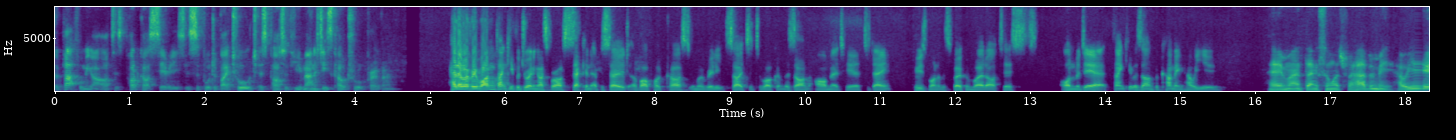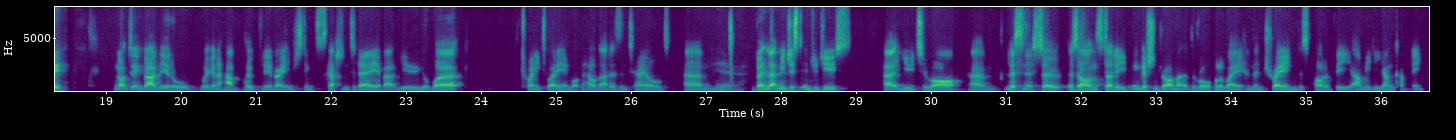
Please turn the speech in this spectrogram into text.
The Platforming Our Artists podcast series is supported by Torch as part of the Humanities Cultural Programme. Hello, everyone. Thank you for joining us for our second episode of our podcast. And we're really excited to welcome Azan Ahmed here today, who's one of the spoken word artists on Medea. Thank you, Azan, for coming. How are you? Hey, man. Thanks so much for having me. How are you? Not doing badly at all. We're going to have hopefully a very interesting discussion today about you, your work, 2020, and what the hell that has entailed. Um, yeah. But let me just introduce uh, you to our um, listeners. So Azan studied English and drama at the Royal Holloway and then trained as part of the Almeida Young Company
